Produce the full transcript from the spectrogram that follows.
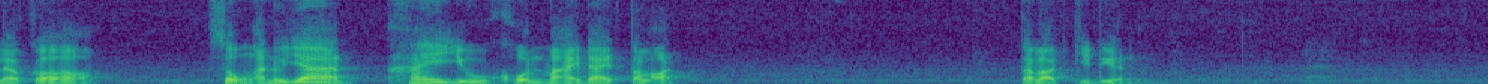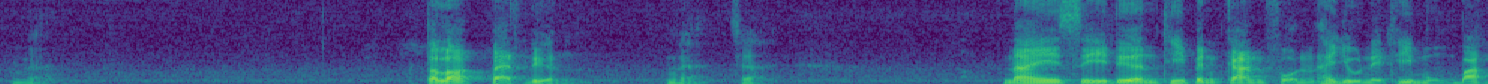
แล้วก็ทรงอนุญาตให้อยู่โคนไม้ได้ตลอด ตลอดกี่เดือนนะตลอด 8 เดือนนะใช่ในสี่เดือนที่เป็นการฝนให้อยู่ในที่มุงบัง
